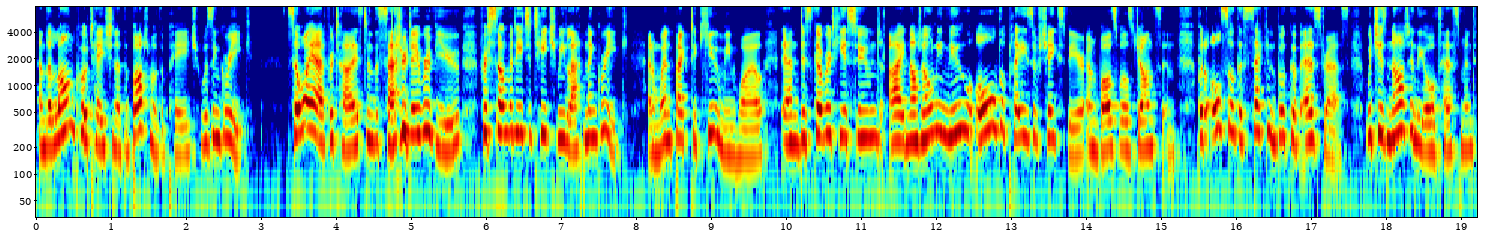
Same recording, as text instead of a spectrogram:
and the long quotation at the bottom of the page was in Greek. So I advertised in the Saturday Review for somebody to teach me Latin and Greek, and went back to Q meanwhile, and discovered he assumed I not only knew all the plays of Shakespeare and Boswell's Johnson, but also the second book of Esdras, which is not in the Old Testament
